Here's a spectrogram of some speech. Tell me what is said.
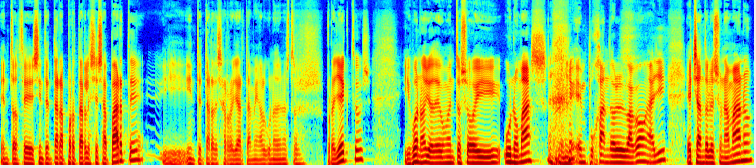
Entonces, intentar aportarles esa parte e intentar desarrollar también alguno de nuestros proyectos. Y bueno, yo de momento soy uno más, empujando el vagón allí, echándoles una mano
